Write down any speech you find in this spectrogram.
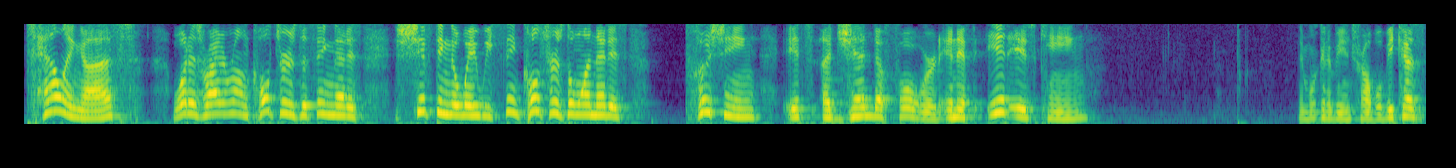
telling us what is right and wrong. Culture is the thing that is shifting the way we think. Culture is the one that is pushing its agenda forward. And if it is king, then we're going to be in trouble because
